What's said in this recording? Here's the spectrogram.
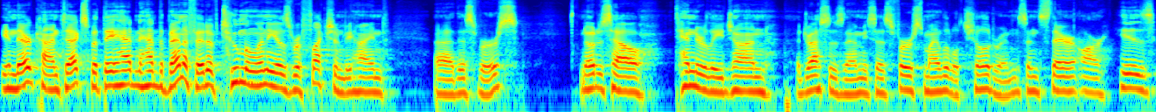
in their context, but they hadn't had the benefit of two millennia's reflection behind uh, this verse. Notice how tenderly John addresses them. He says, First, my little children, since there are his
